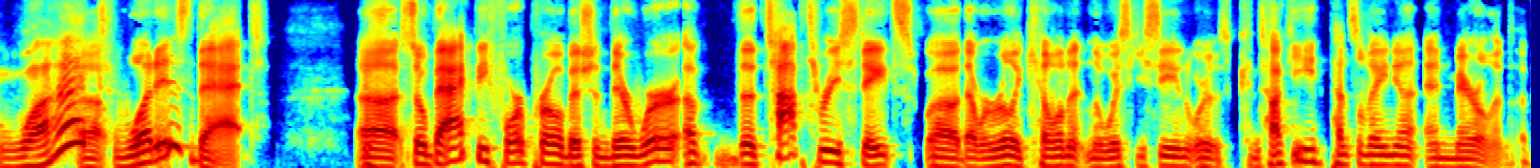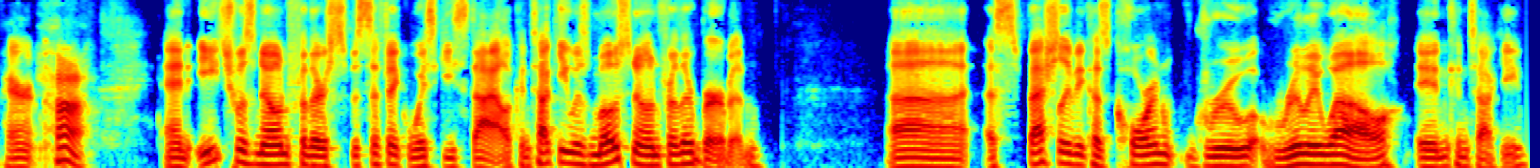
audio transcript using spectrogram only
What? Uh, what is that? Uh, so back before Prohibition, there were uh, the top three states uh, that were really killing it in the whiskey scene was Kentucky, Pennsylvania, and Maryland. Apparently, huh. And each was known for their specific whiskey style. Kentucky was most known for their bourbon, uh, especially because corn grew really well in Kentucky.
